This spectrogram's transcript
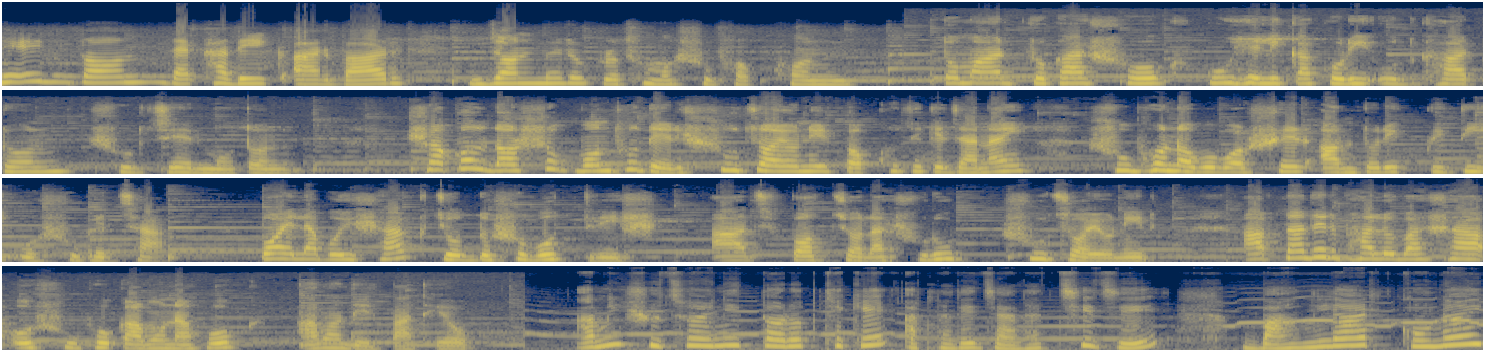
হে নূতন দেখা দিক আর বার, জন্মেরও প্রথম শুভক্ষণ। তোমার প্রকাশ হোক কুহেলিকা করি উদ্ঘাটন সূর্যের মতন। সকল দর্শক বন্ধুদের সুচয়নের পক্ষ থেকে জানাই শুভ নববর্ষের আন্তরিক প্রীতি ও শুভেচ্ছা। পয়লা বৈশাখ চোদ্দশো বত্রিশ, আজ পথ চলা শুরু সুচয়নের। আপনাদের ভালোবাসা ও শুভ কামনা হোক আমাদের পাথেও আমি সুচয়নীর তরফ থেকে আপনাদের জানাচ্ছি যে বাংলার কোনায়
